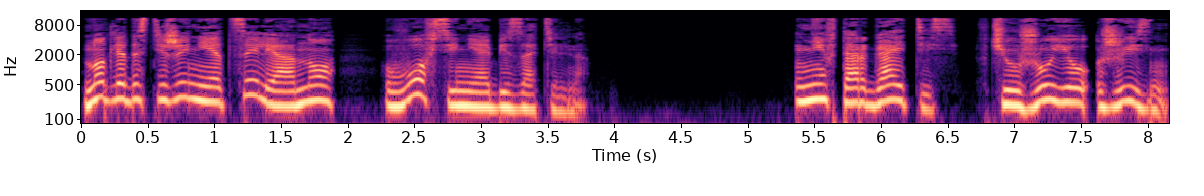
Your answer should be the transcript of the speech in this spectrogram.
но для достижения цели оно вовсе не обязательно. Не вторгайтесь в чужую жизнь.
